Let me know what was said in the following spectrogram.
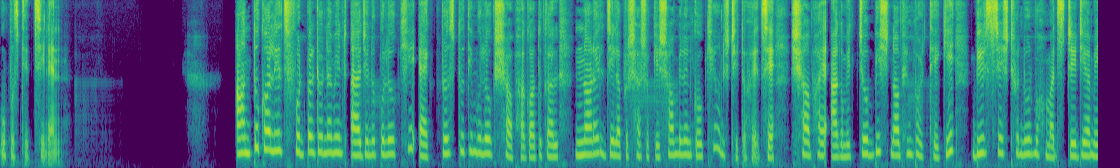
উপস্থিত ছিলেন। আন্ত কলেজ ফুটবল টুর্নামেন্ট আয়োজন উপলক্ষে এক প্রস্তুতিমূলক সভা গতকাল নড়াইল জেলা প্রশাসকের সম্মেলন কক্ষে অনুষ্ঠিত হয়েছে। সভায় আগামী চব্বিশ নভেম্বর থেকে বীরশ্রেষ্ঠ নূর মোহাম্মদ স্টেডিয়ামে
